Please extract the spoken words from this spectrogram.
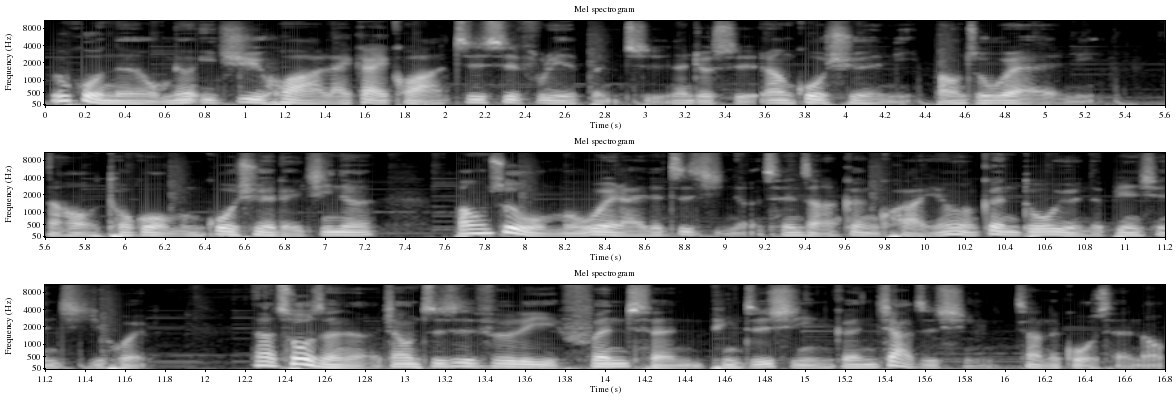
如果呢，我们用一句话来概括知识复利的本质，那就是让过去的你帮助未来的你，然后透过我们过去的累积呢，帮助我们未来的自己呢，成长得更快，拥有更多元的变现机会。那作者呢，将知识复利分成品质型跟价值型这样的过程哦，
